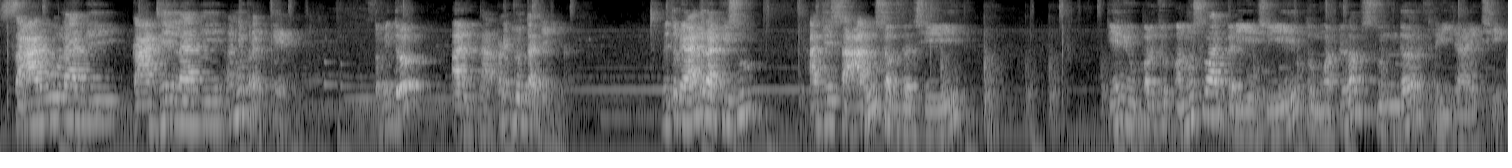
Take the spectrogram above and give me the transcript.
સારું લાગે, કાજે લાગે અને પ્રત્યય. તો મિત્રો આ રીતના આપણે જોતા જઈએ. મિત્રો યાદ રાખીશું, આ જે સારું શબ્દ છે, તેની ઉપર જો અનુસ્વાર કરીએ છીએ, તો મતલબ સુંદર થઈ જાય છે.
